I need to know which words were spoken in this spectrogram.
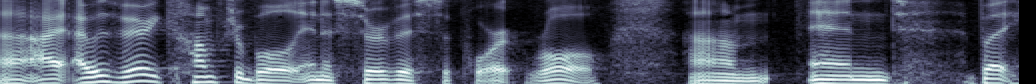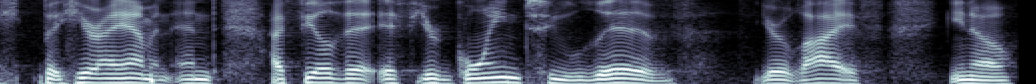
Uh, I, I, was very comfortable in a service support role. Um, and but but here I am and, and I feel that if you're going to live your life, you know,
